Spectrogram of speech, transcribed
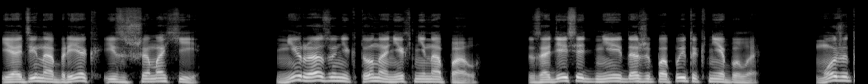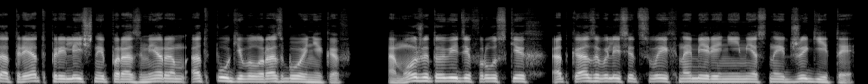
и один обрек из Шамахи. Ни разу никто на них не напал. За 10 дней даже попыток не было. Может, отряд, приличный по размерам, отпугивал разбойников, а может, увидев русских, отказывались от своих намерений местные джигиты.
